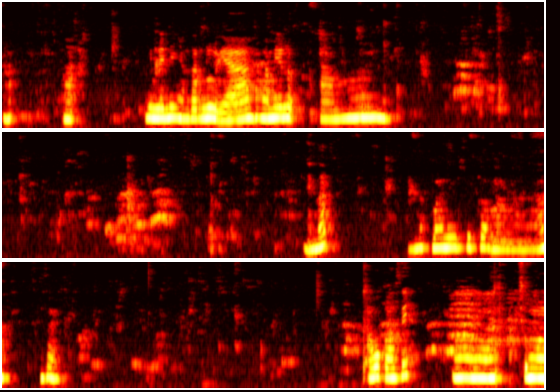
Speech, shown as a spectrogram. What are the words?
Nah, diam ini nyantar dulu ya. Mami dulu. Hmm. Enak? Enak mami suka mama. Oke. Aku kasih hmm, cuma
